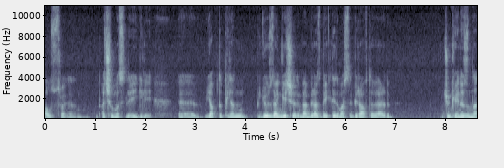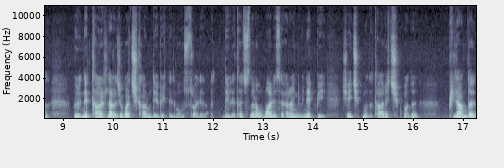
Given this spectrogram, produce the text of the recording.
Avustralya'nın açılmasıyla ilgili e, yaptığı planın bir gözden geçirelim. Ben biraz bekledim aslında bir hafta verdim. Çünkü en azından böyle net tarihler acaba çıkar mı diye bekledim Avustralya devleti açısından ama maalesef herhangi bir net bir şey çıkmadı. Tarih çıkmadı. Planda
